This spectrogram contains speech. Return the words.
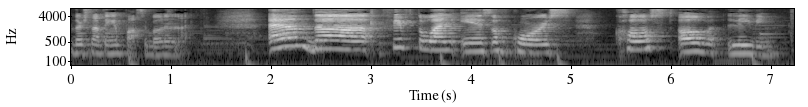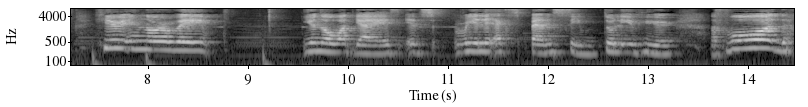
there's nothing impossible in life. And the fifth one is, of course, cost of living. Here in Norway, you know what guys, it's really expensive to live here. Food,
